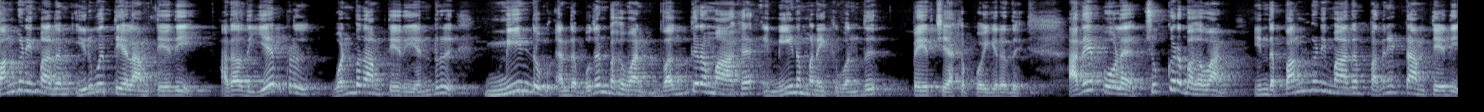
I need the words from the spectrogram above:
பங்குனி மாதம் இருபத்தி ஏழாம் தேதி அதாவது ஏப்ரல் ஒன்பதாம் தேதி என்று மீண்டும் அந்த புதன் பகவான் வக்ரமாக மீனமனைக்கு வந்து பயிற்சியாக போகிறது. அதே போல சுக்கிர பகவான் இந்த பங்குனி மாதம் பதினெட்டாம் தேதி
